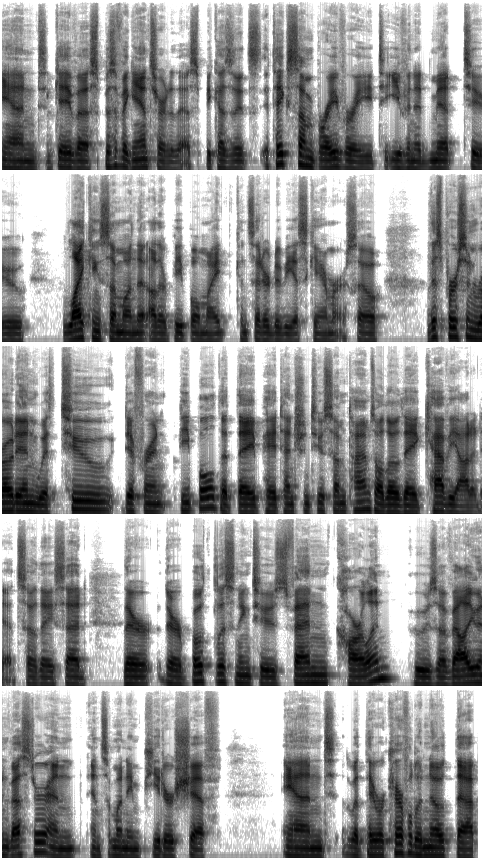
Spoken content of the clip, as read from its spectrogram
and gave a specific answer to this because it's it takes some bravery to even admit to liking someone that other people might consider to be a scammer. So this person wrote in with two different people that they pay attention to sometimes, although they caveated it. So they said they're they're both listening to Sven Carlin, who's a value investor, and and someone named Peter Schiff. And but they were careful to note that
